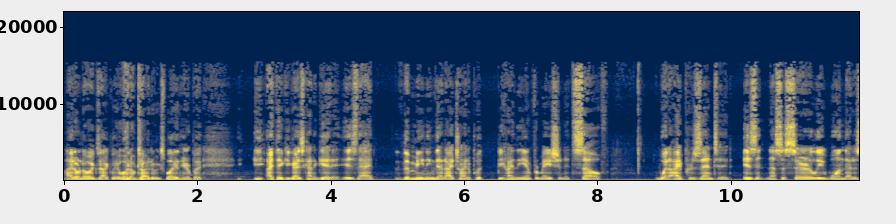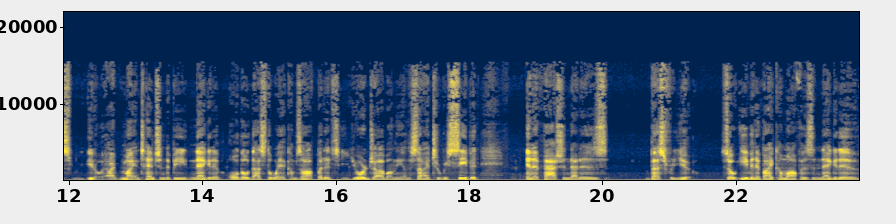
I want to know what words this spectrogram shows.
I don't know exactly what I'm trying to explain here, but I think you guys kind of get it. Is that the meaning that I try to put behind the information itself when I present it isn't necessarily one that is, you know, I, my intention to be negative, although that's the way it comes off. But it's your job on the other side to receive it in a fashion that is best for you. So even if I come off as a negative,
